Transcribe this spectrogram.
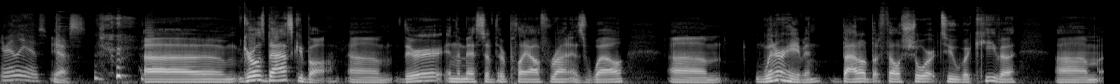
It really is. Yes. um, girls basketball. Um, they're in the midst of their playoff run as well. Um, Winter Haven battled but fell short to Wekiva. Um,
